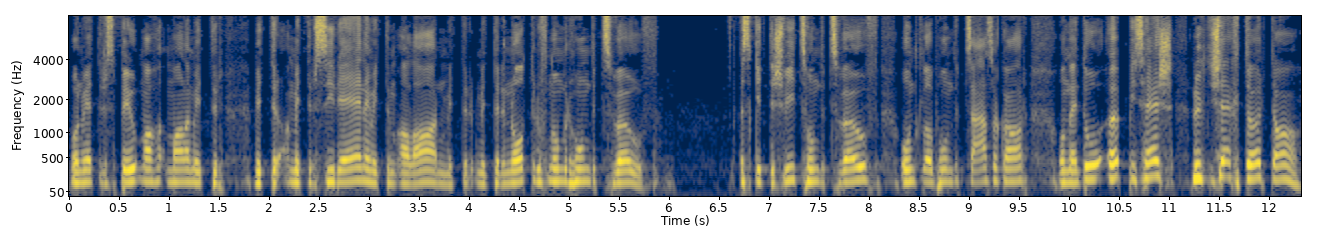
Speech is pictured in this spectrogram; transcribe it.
Und wir das Bild malen mit der, mit, der, mit der Sirene, mit dem Alarm, mit der, mit der Notrufnummer 112. Es gibt in der Schweiz 112 und glaube 110 sogar. Und wenn du etwas hast, Leute, ist echt dort an.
